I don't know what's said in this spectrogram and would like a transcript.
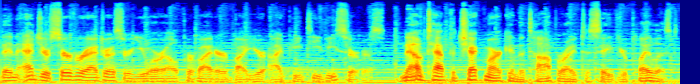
Then add your server address or URL provider by your IPTV service. Now tap the check mark in the top right to save your playlist.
